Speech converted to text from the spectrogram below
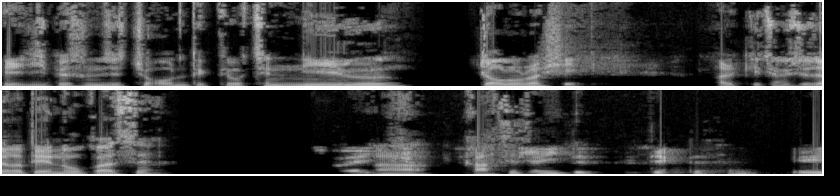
এই পেছনে যে চর দেখতে পাচ্ছেন, নীল জলরাশি। আর কিছু কিছু জায়গাতে নৌকা আছে। কাছে দেখতেছেন এই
